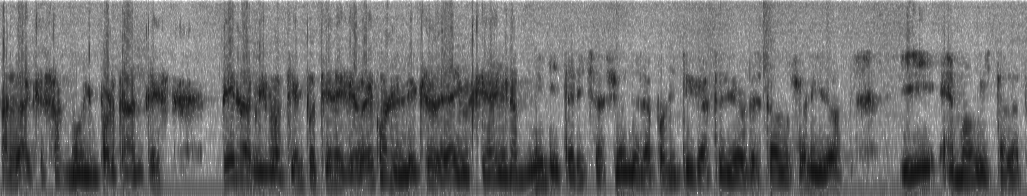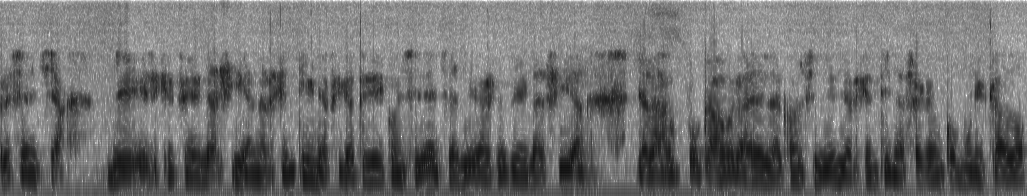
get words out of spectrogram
¿verdad? Que son muy importantes, pero al mismo tiempo tiene que ver con el hecho de que hay una militarización de la política exterior de Estados Unidos y hemos visto la presencia del jefe de la CIA en Argentina, fíjate qué coincidencia, llega el jefe de la CIA y a las pocas horas de la Cancillería Argentina saca un comunicado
